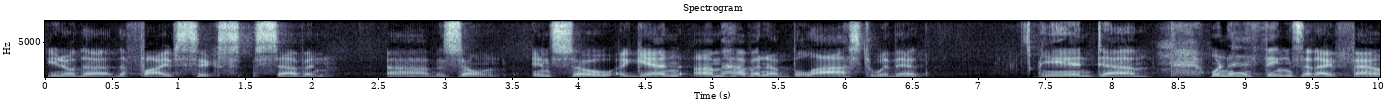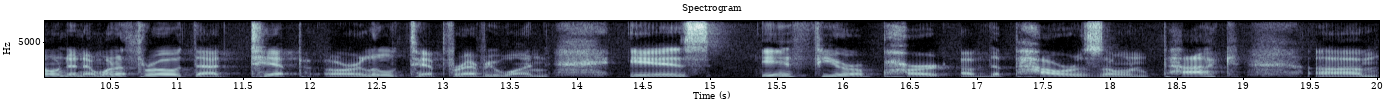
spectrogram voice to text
you know, the the five, six, seven um, zone. And so again, I'm having a blast with it. And um, one of the things that I found, and I want to throw out that tip or a little tip for everyone, is if you're a part of the Power Zone pack, um,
